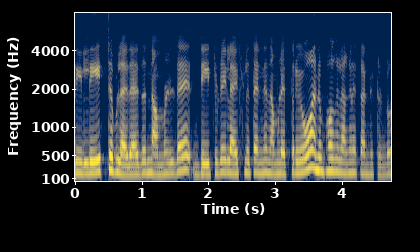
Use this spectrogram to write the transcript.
റിലേറ്റബിൾ അതായത് നമ്മളുടെ ഡേ ടു ഡേ ലൈഫിൽ തന്നെ നമ്മൾ എത്രയോ അനുഭവങ്ങൾ അങ്ങനെ കണ്ടിട്ടുണ്ടോ.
